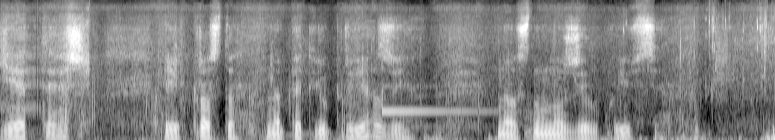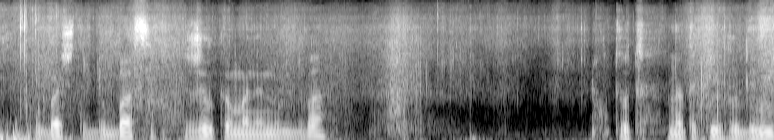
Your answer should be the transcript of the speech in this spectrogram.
є теж. Я їх просто на петлю прив'язую на основну жилку і все. І бачите, дубасик, жилка в мене 0,2. Тут на такій глибині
